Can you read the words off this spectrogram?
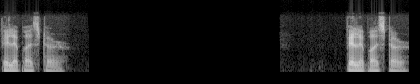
Filibuster. Filibuster.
